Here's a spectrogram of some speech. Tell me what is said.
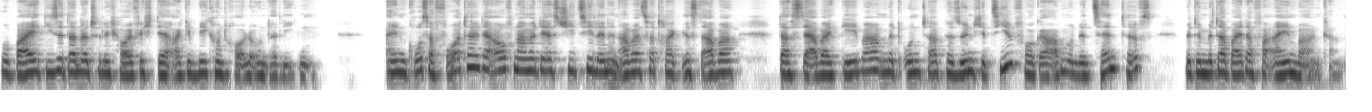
wobei diese dann natürlich häufig der AGB-Kontrolle unterliegen. Ein großer Vorteil der Aufnahme der SG-Ziele in den Arbeitsvertrag ist aber, dass der Arbeitgeber mitunter persönliche Zielvorgaben und Incentives mit dem Mitarbeiter vereinbaren kann.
